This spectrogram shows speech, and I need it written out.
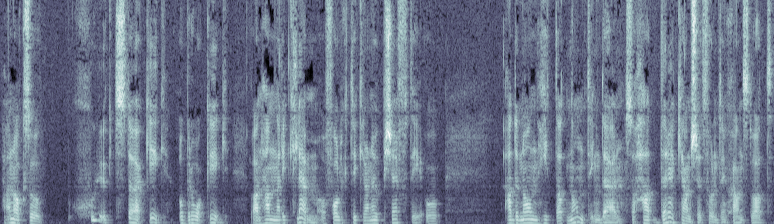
Han har också sjukt stökig och bråkig och han hamnar i kläm och folk tycker han är uppkäftig och hade någon hittat någonting där så hade det kanske funnits en chans då att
